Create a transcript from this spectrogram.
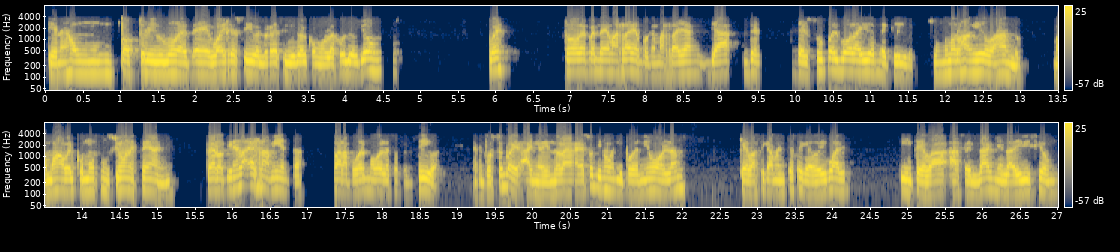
tienes a un top 3 eh, wide receiver, recibidor como lo es Julio Jones, pues todo depende de más Ryan, porque más Ryan ya de- del Super Bowl ha ido en declive. Sus números han ido bajando. Vamos a ver cómo funciona este año. Pero tiene las herramientas para poder mover esa ofensiva. Entonces, pues añadiéndole a eso, tienes un equipo de New Orleans que básicamente se quedó igual y te va a hacer daño en la división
